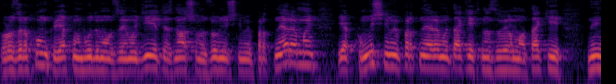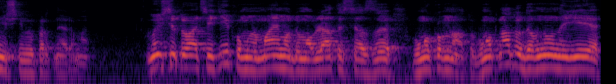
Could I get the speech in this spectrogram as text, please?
розрахунку, як ми будемо взаємодіяти з нашими зовнішніми партнерами, як колишніми партнерами, так їх називаємо, так і нинішніми партнерами. Ми в ситуації ті, коли ми маємо домовлятися з блоком НАТО. Блок НАТО давно не є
